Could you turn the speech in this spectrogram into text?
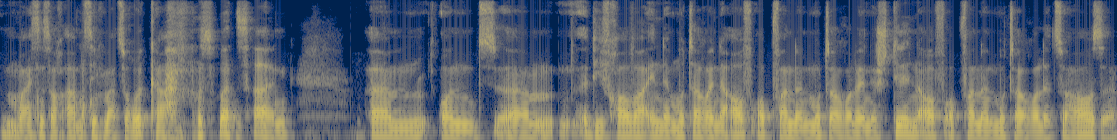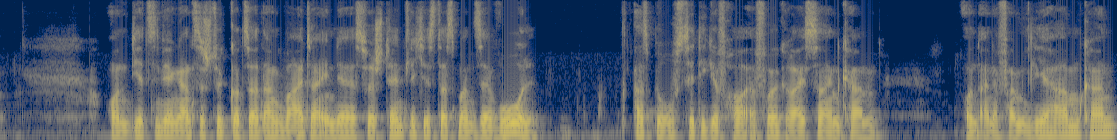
meistens auch abends nicht mal zurückkam, muss man sagen. Ähm, und ähm, die Frau war in der Mutterrolle, in der aufopfernden Mutterrolle, in der stillen aufopfernden Mutterrolle zu Hause. Und jetzt sind wir ein ganzes Stück, Gott sei Dank, weiter, in der es verständlich ist, dass man sehr wohl als berufstätige Frau erfolgreich sein kann und eine Familie haben kann.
